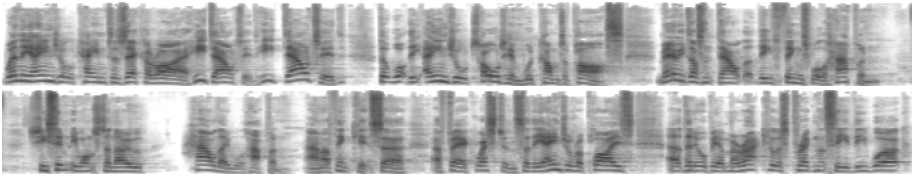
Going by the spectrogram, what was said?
When the angel came to Zechariah, he doubted. He doubted that what the angel told him would come to pass. Mary doesn't doubt that these things will happen. She simply wants to know how they will happen. And I think it's a, a fair question. So the angel replies uh, that it will be a miraculous pregnancy, the work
